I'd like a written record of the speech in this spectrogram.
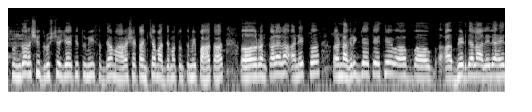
सुंदर अशी दृश्य जी आहे ती तुम्ही सध्या महाराष्ट्र टाईम्सच्या माध्यमातून तुम्ही पाहत आहात. रंकाळ्याला अनेक नागरिक जे आहे ते इथे ब- भेट द्यायला आलेले आहेत.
